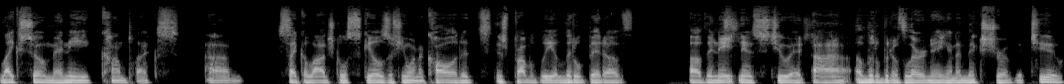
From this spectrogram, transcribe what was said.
like so many complex, um, psychological skills, if you want to call it, it's, there's probably a little bit of, of innateness to it, uh, a little bit of learning and a mixture of the two.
